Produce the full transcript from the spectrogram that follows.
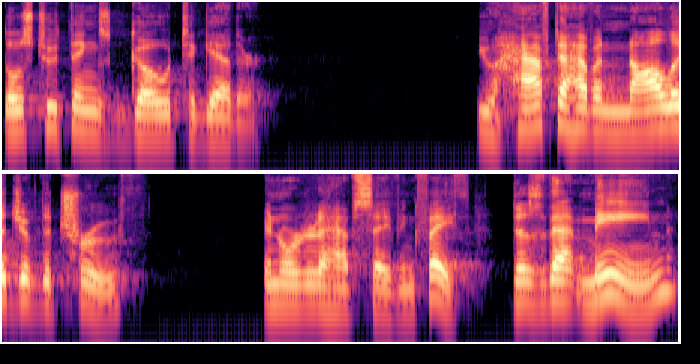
Those two things go together. You have to have a knowledge of the truth in order to have saving faith. Does that mean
